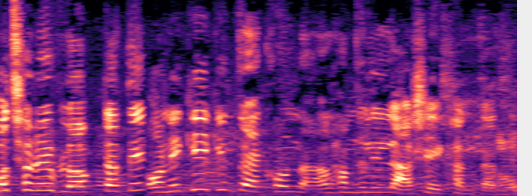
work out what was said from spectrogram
বছরের ব্লগটাতে অনেকেই কিন্তু এখন আলহামদুলিল্লাহ আসে এখানটাতে।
